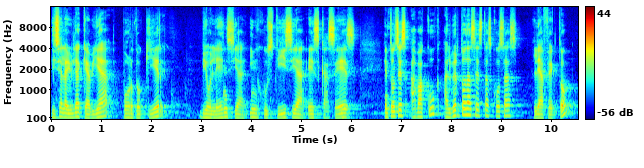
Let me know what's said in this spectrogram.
Dice la Biblia que había por doquier violencia, injusticia, escasez. Entonces, Habacuc, al ver todas estas cosas, le afectó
